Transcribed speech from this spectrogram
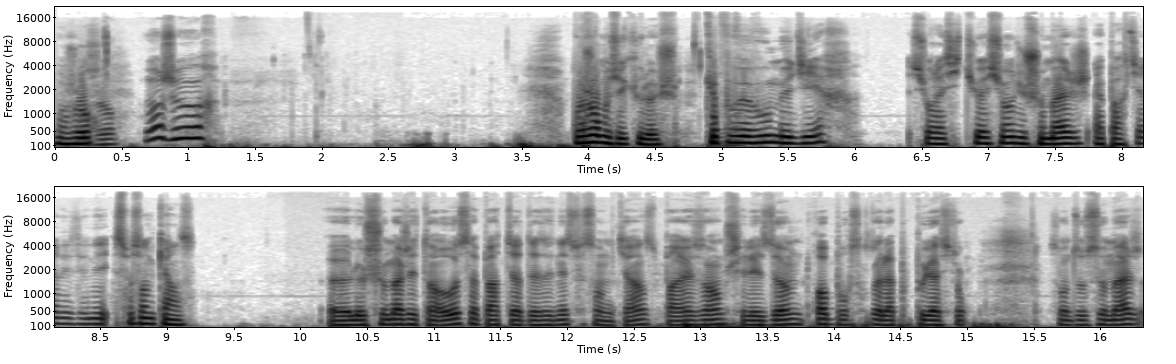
Bonjour. Bonjour. Bonjour Monsieur Culoche. Que pouvez-vous me dire sur la situation du chômage à partir des années 75 euh, Le chômage est en hausse à partir des années 75. Par exemple, chez les hommes, 3% de la population sont au chômage.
